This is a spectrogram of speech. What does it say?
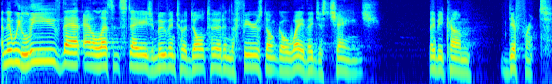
And then we leave that adolescent stage and move into adulthood, and the fears don't go away, they just change. They become different.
